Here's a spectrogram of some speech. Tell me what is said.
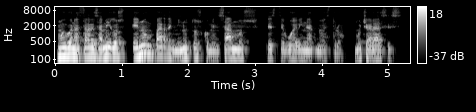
Muy buenas tardes amigos. En un par de minutos comenzamos este webinar nuestro. Muchas gracias.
